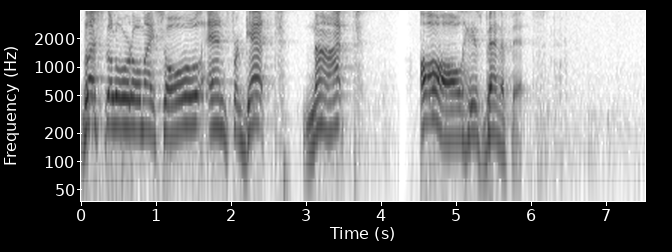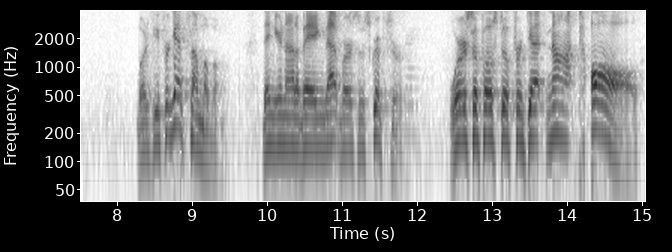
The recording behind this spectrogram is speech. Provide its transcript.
bless the Lord O my soul and forget not all his benefits. But if you forget some of them then you're not obeying that verse of scripture. We're supposed to forget not all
